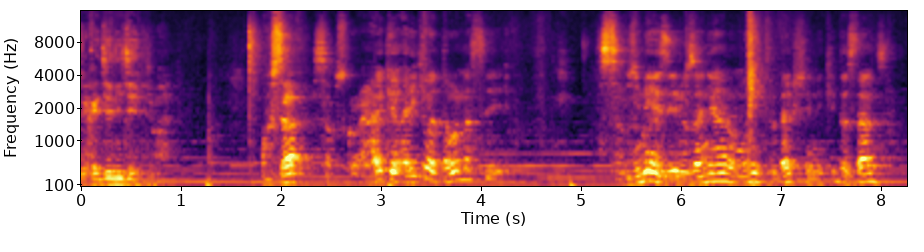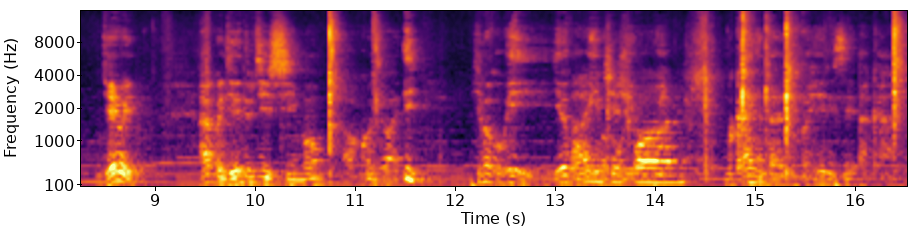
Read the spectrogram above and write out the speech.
reka njye nigendera gusa subscribe. Hari icyo batabona se? Umunezero uzanye hano muri introduction kidasanzwe njyewe ariko ngende ibyishimo abakunzi banjye Eh, yebago we yebago we yebago we, yebago we ahicishwa mu kanya ndaje mbahereze akantu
